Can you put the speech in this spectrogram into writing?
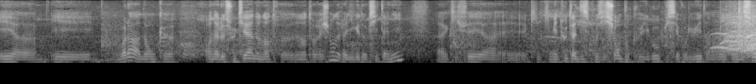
Euh, et, voilà, donc euh, on a le soutien de notre, notre région, de la Ligue d'Occitanie, euh, qui, qui, met tout à disposition pour que Hugo puisse évoluer dans de bonnes conditions.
